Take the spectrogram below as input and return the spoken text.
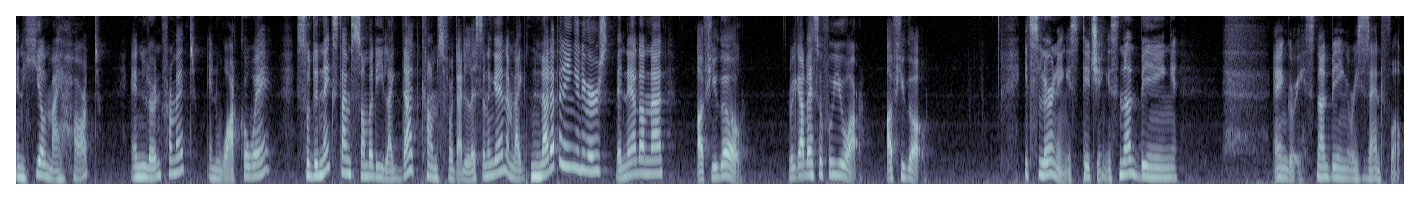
and heal my heart and learn from it and walk away so the next time somebody like that comes for that lesson again, I'm like, not happening, universe. Been there, done that. Off you go. Regardless of who you are, off you go. It's learning, it's teaching. It's not being angry, it's not being resentful.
